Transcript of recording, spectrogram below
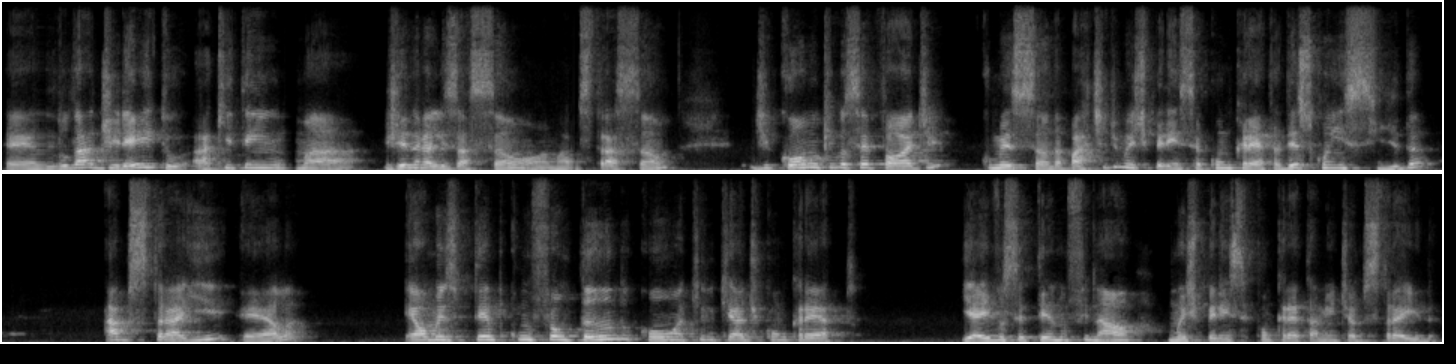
É, do lado direito, aqui tem uma generalização, uma abstração, de como que você pode, começando a partir de uma experiência concreta desconhecida, abstrair ela e, ao mesmo tempo, confrontando com aquilo que há de concreto. E aí você ter, no final, uma experiência concretamente abstraída.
